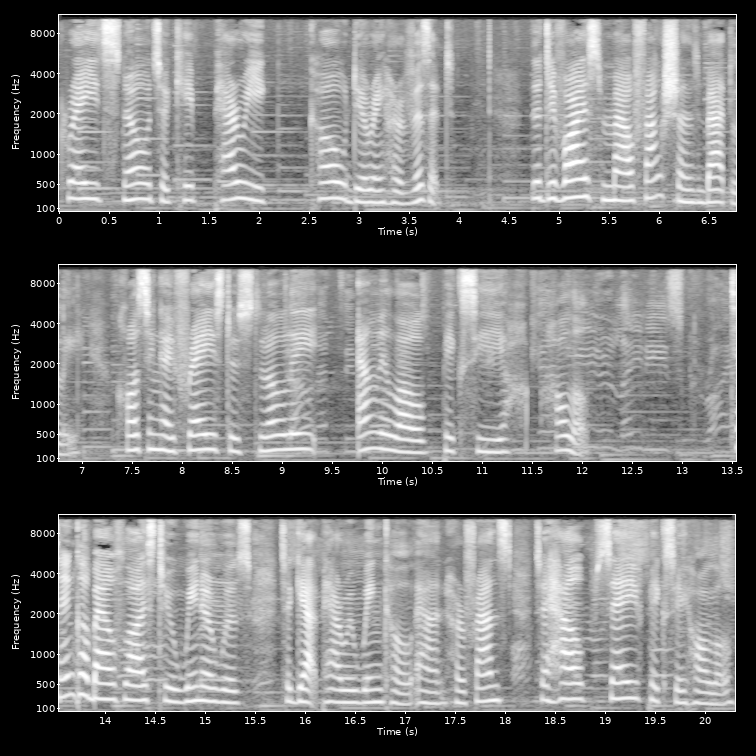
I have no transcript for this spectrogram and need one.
creates snow to keep Perry cold during her visit. The device malfunctions badly, causing a freeze to slowly envelope Pixie Hollow. Tinkerbell flies to Winter Woods to get Periwinkle and her friends to help save Pixie Hollow.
